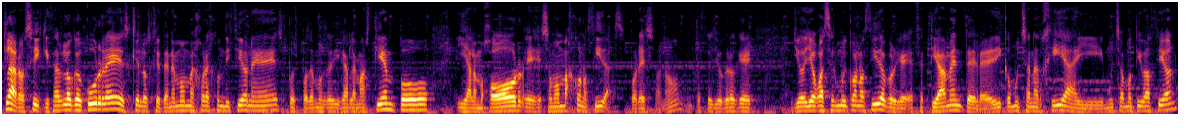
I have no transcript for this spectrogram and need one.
Claro, sí, quizás lo que ocurre es que los que tenemos mejores condiciones, pues podemos dedicarle más tiempo y a lo mejor eh, somos más conocidas por eso, ¿no? Entonces yo creo que yo llego a ser muy conocido porque efectivamente le dedico mucha energía y mucha motivación,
